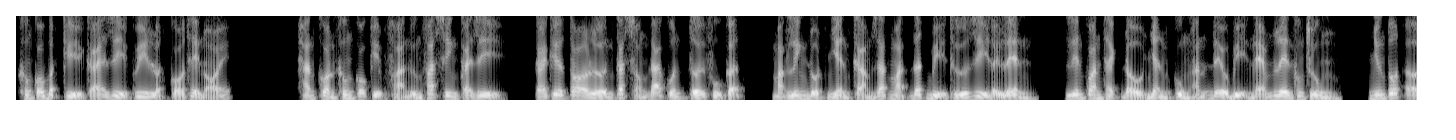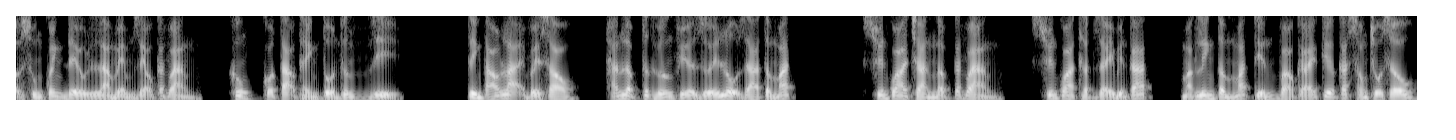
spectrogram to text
Không có bất kỳ cái gì quy luật có thể nói. Hắn còn không có kịp phản ứng phát sinh cái gì cái kia to lớn cắt sóng đã cuốn tới phụ cận, mạc linh đột nhiên cảm giác mặt đất bị thứ gì đẩy lên, liên quan thạch đầu nhân cùng hắn đều bị ném lên không trung, nhưng tốt ở xung quanh đều là mềm dẻo cắt vàng, không có tạo thành tổn thương gì. Tỉnh táo lại về sau, hắn lập tức hướng phía dưới lộ ra tầm mắt. Xuyên qua tràn ngập cắt vàng, xuyên qua thật dày biển cát, mạc linh tầm mắt tiến vào cái kia cắt sóng chỗ sâu,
